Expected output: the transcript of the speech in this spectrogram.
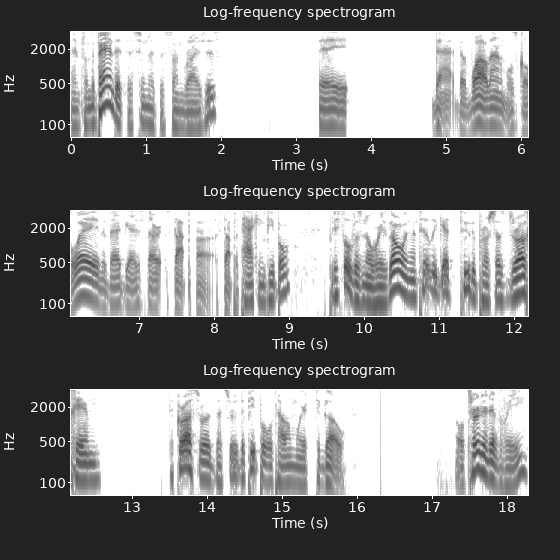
and from the bandits. As soon as the sun rises, they that the wild animals go away and the bad guys start stop uh, stop attacking people. But he still doesn't know where he's going until he gets to the prashas drachim, the crossroads, that's where the people will tell him where to go. Alternatively,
